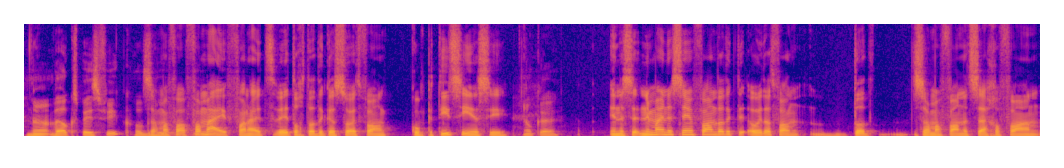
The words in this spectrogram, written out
Nou, welk specifiek? Wat Zeg maar van, van mij, vanuit, weet toch, dat ik een soort van competitie in zie. Oké. In de zin, nee, maar in de zin van dat ik, hoe heet dat van, dat, zeg maar van het zeggen van,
